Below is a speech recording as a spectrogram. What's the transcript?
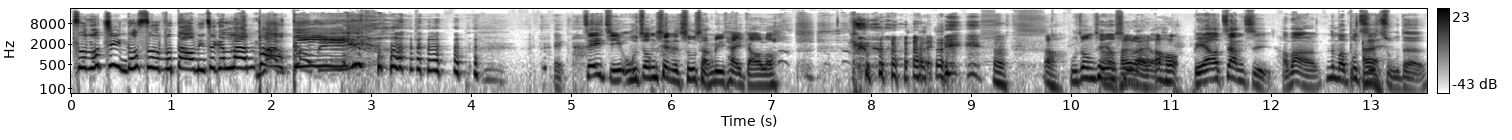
这么近都射不到你这个烂炮兵。哎、这一集吴宗宪的出场率太高了，哦，吴宗宪又出来了，哦哦不要这样子好不好？那么不知足的，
